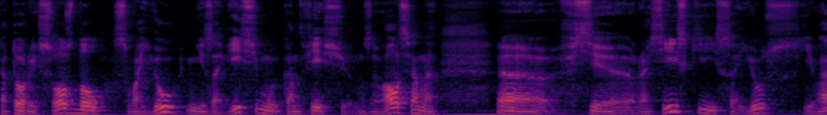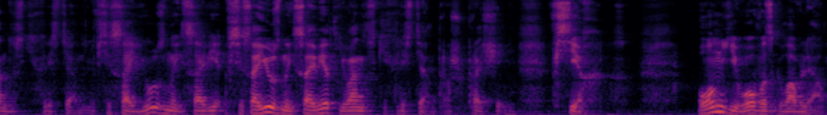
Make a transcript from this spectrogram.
который создал свою независимую конфессию. Называлась она э, Всероссийский союз евангельских христиан. Или Всесоюзный совет, Всесоюзный совет евангельских христиан, прошу прощения. Всех. Он его возглавлял.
